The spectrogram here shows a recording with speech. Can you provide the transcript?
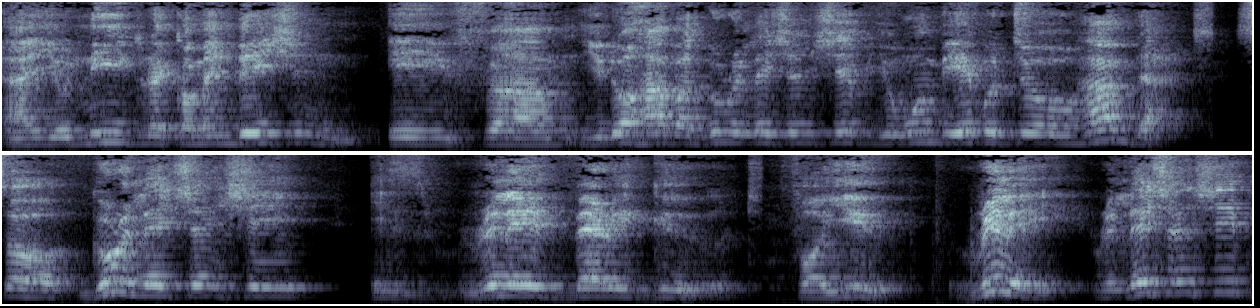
and you need recommendation, if um, you don't have a good relationship, you won't be able to have that. So, good relationship is really very good for you. Really, relationship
